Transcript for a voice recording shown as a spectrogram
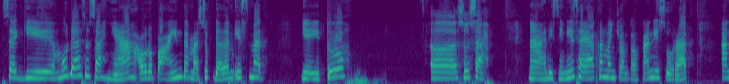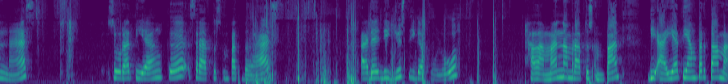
segi mudah susahnya huruf ain termasuk dalam ismat, yaitu e, susah. Nah, di sini saya akan mencontohkan di surat An-Nas surat yang ke-114 ada di juz 30 halaman 604 di ayat yang pertama.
